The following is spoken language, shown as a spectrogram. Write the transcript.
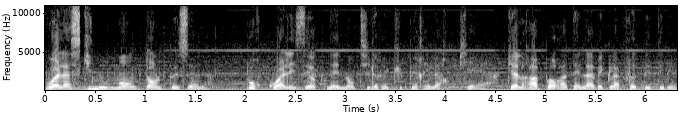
Voilà ce qui nous manque dans le puzzle. Pourquoi les Éocnènes ont-ils récupéré leur pierre Quel rapport a-t-elle avec la flotte des Télérés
